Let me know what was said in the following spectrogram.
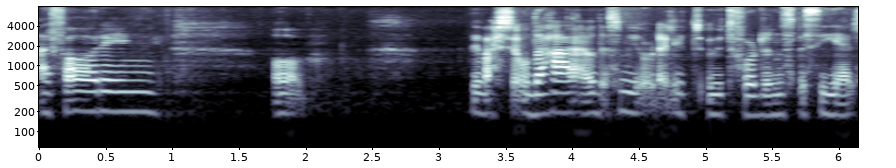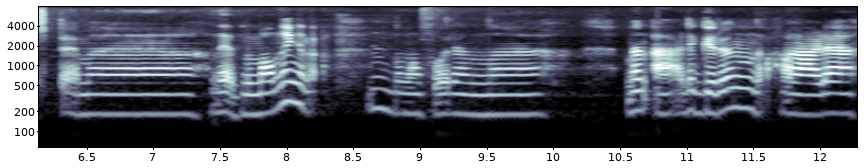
erfaring og diverse. Og det her er jo det som gjør det litt utfordrende, spesielt det med nedbemanning. Da. Når man får en eh, Men er det grunn, da? Er det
